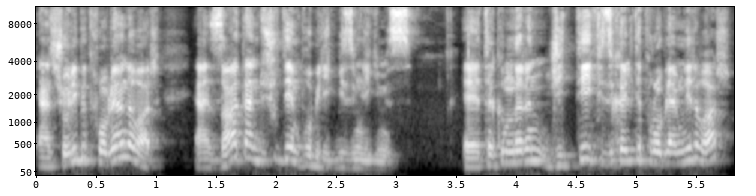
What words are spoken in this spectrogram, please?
yani şöyle bir problem de var. Yani zaten düşük tempo bir lig bizim ligimiz. E, takımların ciddi fizikalite problemleri var.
